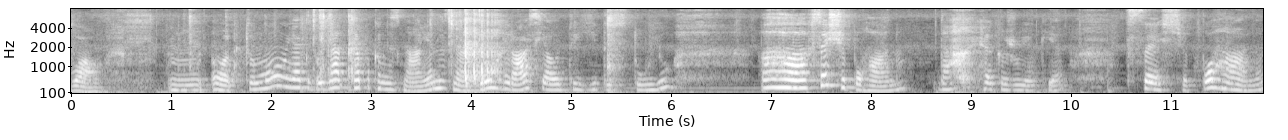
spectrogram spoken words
вау. От, тому якби я, я поки не знаю. Я не знаю. Другий раз я от її тестую. А, все ще погано. Да, я кажу, як є. Все ще погано,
